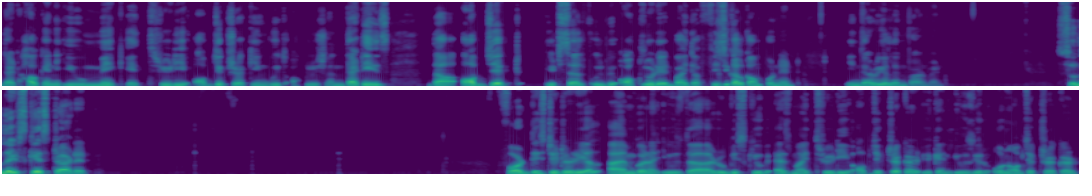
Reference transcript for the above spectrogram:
that how can you make a 3D object tracking with occlusion. That is, the object itself will be occluded by the physical component in the real environment. So let's get started. For this tutorial, I am gonna use the Rubik's Cube as my 3D object tracker. You can use your own object tracker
